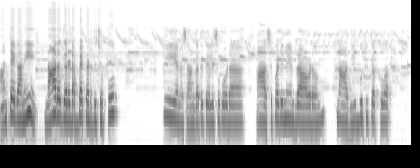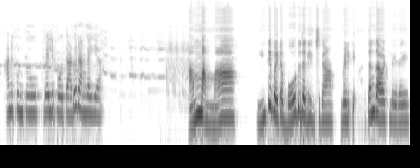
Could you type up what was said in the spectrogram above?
అంతేగాని నా దగ్గర డబ్బెక్కడిది చెప్పు. ఈయన సంగతి తెలుసు కూడా. ఆశపడి నేను రావడం నాది బుద్ధి తక్కువ. అనుకుంటూ వెళ్ళిపోతాడు రంగయ్య. అమ్మమ్మా! ఇంటి బయట బోర్డు తగిలించినా వీళ్ళకి అర్థం కావట్లేదే.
